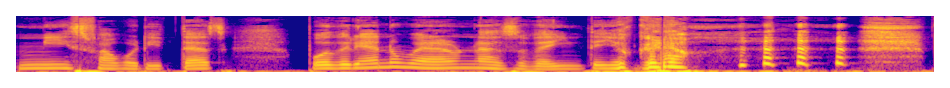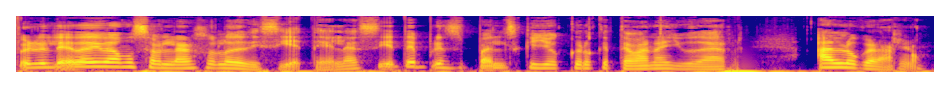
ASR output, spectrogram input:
mis favoritas. Podría numerar unas 20, yo creo. Pero el día de hoy vamos a hablar solo de 7. Las 7 principales que yo creo que te van a ayudar a lograrlo.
